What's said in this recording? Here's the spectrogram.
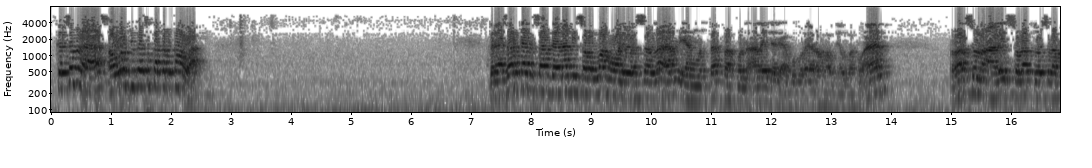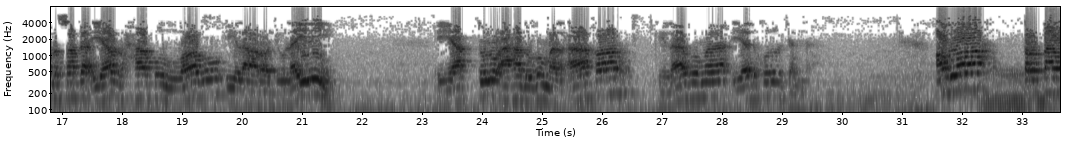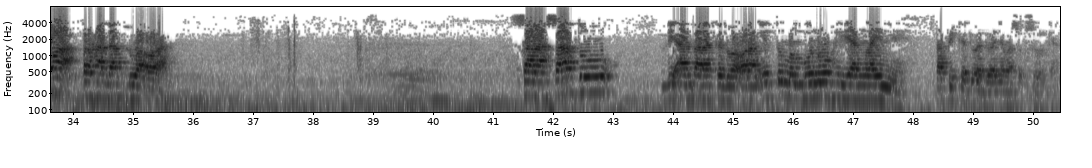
Kesebelas, Allah juga suka tertawa. Berdasarkan sabda Nabi Shallallahu Alaihi Wasallam yang muttafaqun alaih dari Abu Hurairah radhiyallahu an, Rasul alaih salatu wasallam bersabda, "Yadhaqullahu ila rajulaini yaqtulu ahaduhumal akhar kilahuma yadkhulul jannah." Allah tertawa terhadap dua orang salah satu di antara kedua orang itu membunuh yang lainnya, tapi kedua-duanya masuk surga.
